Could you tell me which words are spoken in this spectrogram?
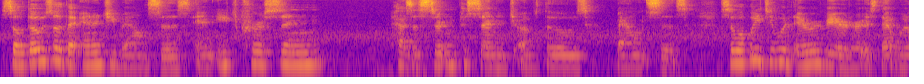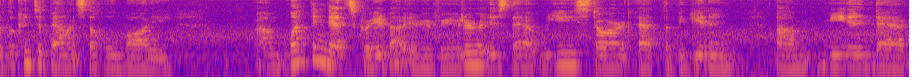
So those are the energy balances, and each person has a certain percentage of those balances. So what we do with Ayurveda is that we're looking to balance the whole body. Um, one thing that's great about Ayurveda is that we start at the beginning, um, meaning that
